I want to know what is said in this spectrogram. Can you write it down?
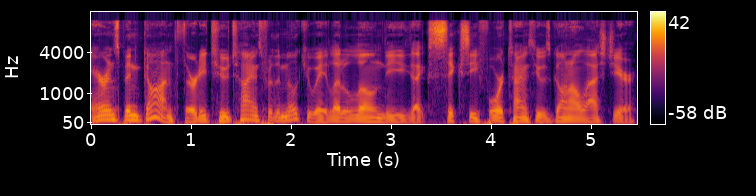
Aaron's been gone 32 times for the Milky Way, let alone the like 64 times he was gone all last year.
